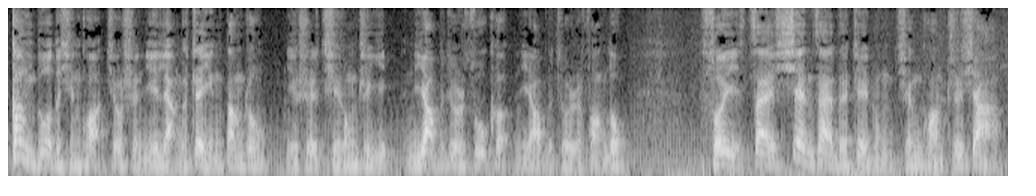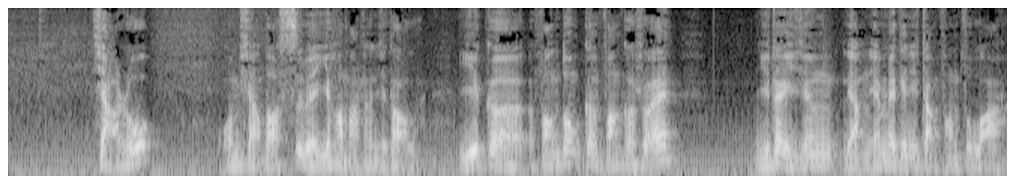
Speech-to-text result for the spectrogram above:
更多的情况就是你两个阵营当中你是其中之一，你要不就是租客，你要不就是房东。所以在现在的这种情况之下，假如我们想到四月一号马上就到了，一个房东跟房客说：“哎，你这已经两年没给你涨房租了啊。”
